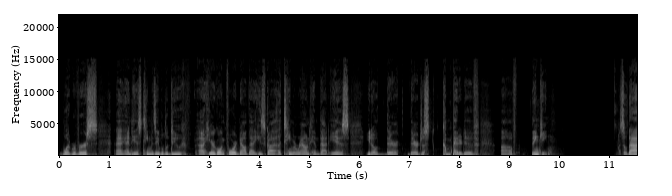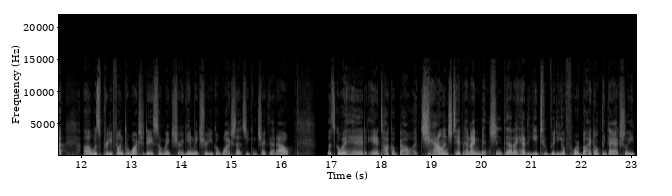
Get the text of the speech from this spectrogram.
what Reverse and his team is able to do uh, here going forward. Now that he's got a team around him that is, you know, they're they're just competitive uh, thinking. So that uh, was pretty fun to watch today. So make sure again, make sure you go watch that so you can check that out let's go ahead and talk about a challenge tip. And I mentioned that I had a YouTube video for it, but I don't think I actually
